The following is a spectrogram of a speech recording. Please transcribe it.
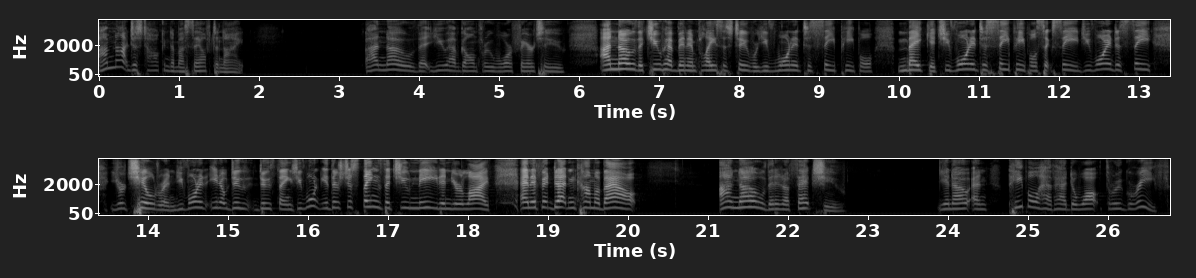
I'm not just talking to myself tonight. I know that you have gone through warfare too. I know that you have been in places too where you've wanted to see people make it. You've wanted to see people succeed. You've wanted to see your children. You've wanted, you know, do do things. You want there's just things that you need in your life. And if it doesn't come about, I know that it affects you. You know, and people have had to walk through grief.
